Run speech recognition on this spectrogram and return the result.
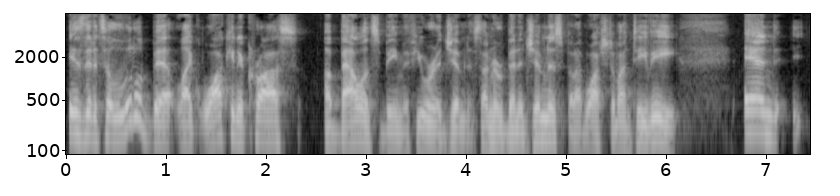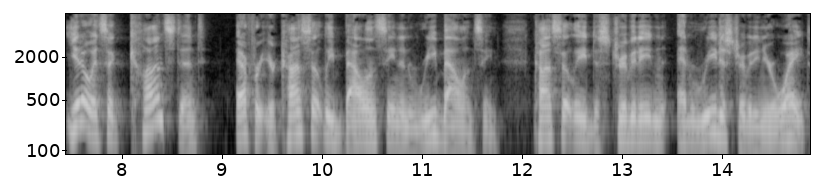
is that it's a little bit like walking across a balance beam if you were a gymnast. I've never been a gymnast, but I've watched them on TV. And, you know, it's a constant effort. You're constantly balancing and rebalancing, constantly distributing and redistributing your weight.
